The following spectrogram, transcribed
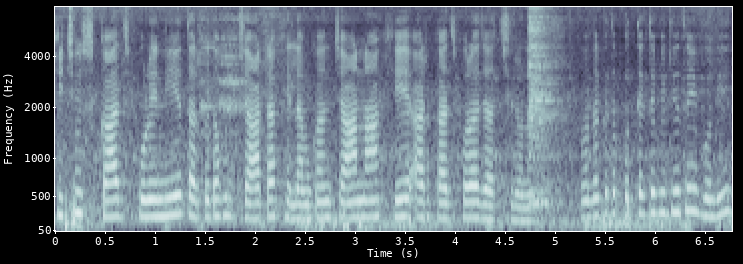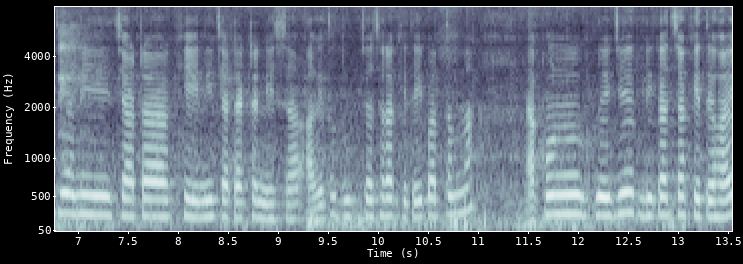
কিছু কাজ করে নিয়ে তারপরে তখন চাটা খেলাম। কারণ চা না খেয়ে আর কাজ করা যাচ্ছিল না। তোমাদেরকে তো প্রত্যেকটা ভিডিওতেই বলি যে আমি চাটা খেয়ে নিই, চাটা একটা নেশা। আগে তো দুধ চা ছাড়া খেতেই পারতাম না। এখন এই যে লিকার চা খেতে হয়,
